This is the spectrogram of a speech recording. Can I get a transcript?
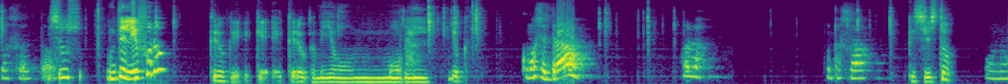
Lo he soltado. ¿Eso es un teléfono? Creo que, que- creo que me llamo un móvil. Yo, ¿Cómo has entrado? Hola. ¿Qué ha pasado? ¿Qué es esto? ¿O no?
